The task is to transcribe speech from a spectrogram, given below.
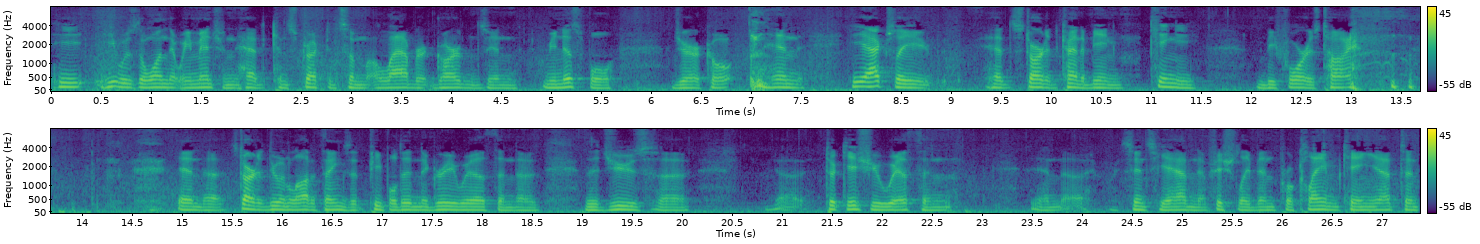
he he was the one that we mentioned had constructed some elaborate gardens in municipal Jericho, and he actually had started kind of being kingy before his time. and uh, started doing a lot of things that people didn't agree with, and uh, the Jews uh, uh took issue with, and and uh, since he hadn't officially been proclaimed king yet, and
